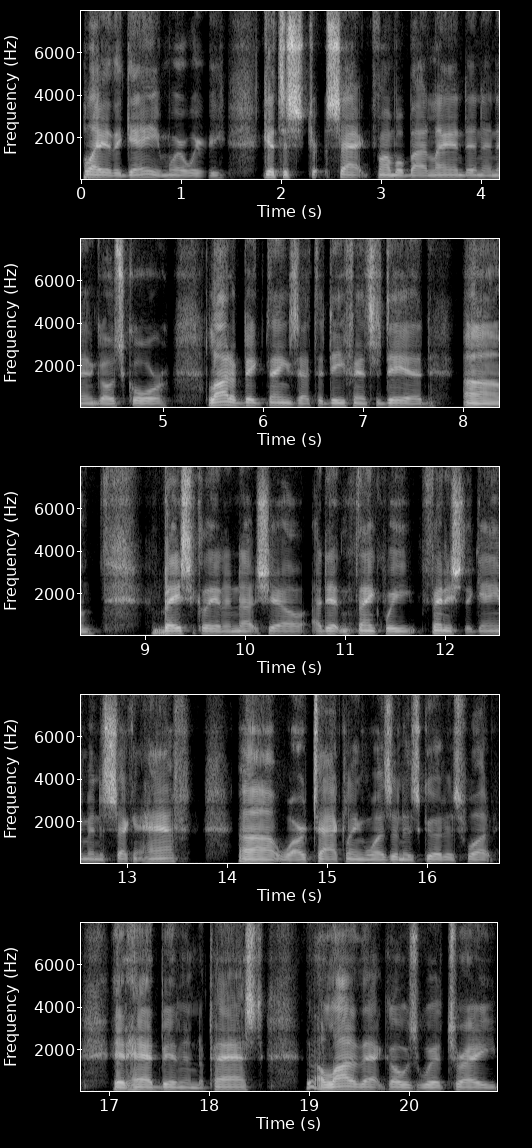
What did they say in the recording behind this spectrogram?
play of the game where we get the sack fumble by Landon and then go score. A lot of big things that the defense did. Um, basically, in a nutshell, I didn't think we finished the game in the second half. Uh, our tackling wasn't as good as what it had been in the past. A lot of that goes with Tre.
